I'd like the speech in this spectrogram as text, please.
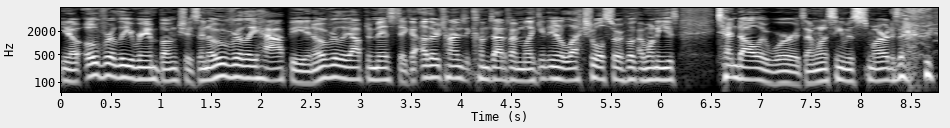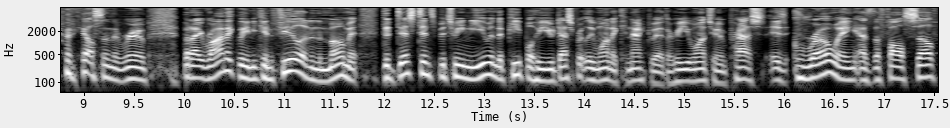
you know, overly rambunctious and overly happy and overly optimistic. Other times it comes out if I'm like in intellectual circles, I want to use $10 words. I want to seem as smart as everybody else in the room. But ironically, and you can feel it in the moment, the distance between you and the people who you desperately want to connect with or who you want to impress is growing as the false self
